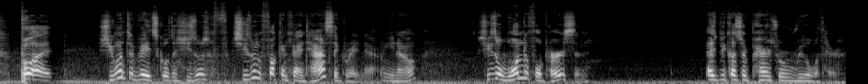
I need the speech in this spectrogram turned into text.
but she went to great schools and she's she's doing fucking fantastic right now, you know? She's a wonderful person. It's because her parents were real with her.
